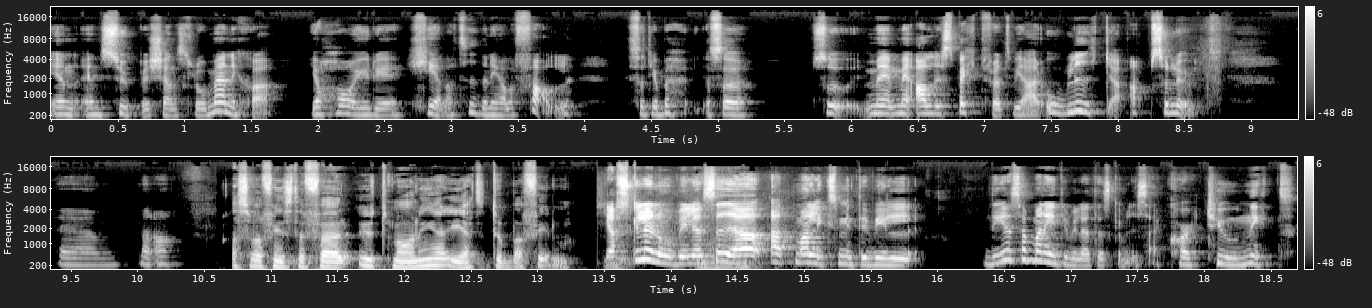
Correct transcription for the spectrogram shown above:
en, en superkänslomänniska. Jag har ju det hela tiden i alla fall. Så att jag behöver, alltså, så med, med all respekt för att vi är olika, absolut. Ehm, men ja. Alltså vad finns det för utmaningar i att dubba film? Jag skulle nog vilja säga att man liksom inte vill... Dels att man inte vill att det ska bli så här cartoonigt.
